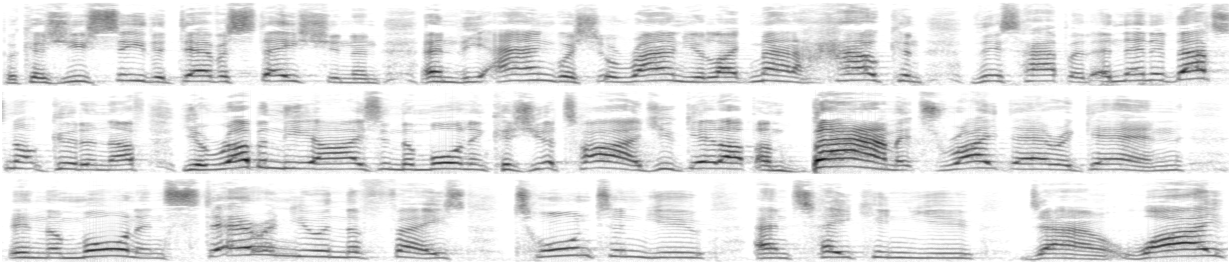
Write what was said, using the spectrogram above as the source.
because you see the devastation and, and the anguish around you like man how can this happen? And then if that's not good enough you're rubbing the eyes in the morning because you're tired. You get up and bam it's right there again in the morning staring you in the face taunting you and taking you down. Why?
